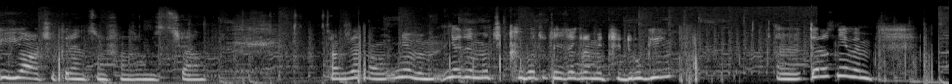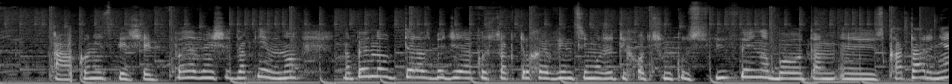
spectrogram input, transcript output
I ja czy kręcę się, że mi strzelam. Także no, nie wiem, jeden mecz chyba tutaj zagramy, czy drugi. Yy, teraz nie wiem. A, koniec pierwszej. Pojawią się tak, nie wiem, no na pewno teraz będzie jakoś tak trochę więcej może tych odcinków z FIFA, no bo tam yy, z Katar, nie?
